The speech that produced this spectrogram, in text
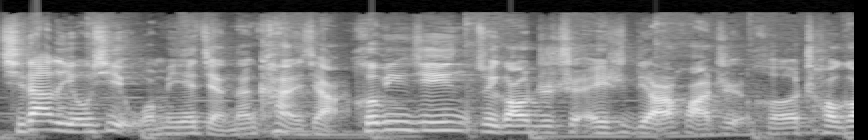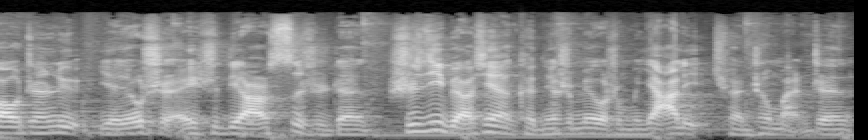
其他的游戏我们也简单看一下，《和平精英》最高支持 HDR 画质和超高帧率，也就是 HDR 四十帧，实际表现肯定是没有什么压力，全程满帧。《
